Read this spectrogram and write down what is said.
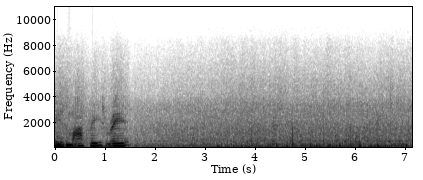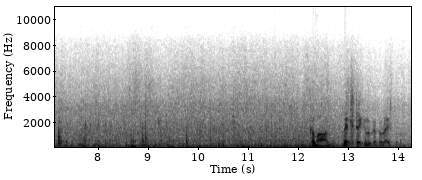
Is my face red? Come on, let's take a look at the rest of them.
